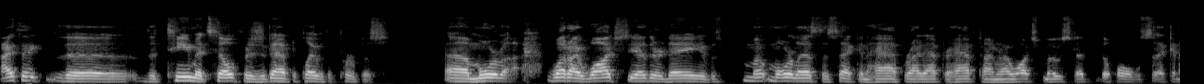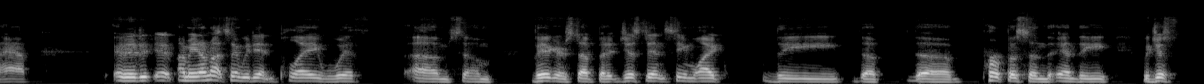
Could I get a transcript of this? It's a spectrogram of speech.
I think the the team itself is going to have to play with a purpose. Uh, more what I watched the other day, it was mo- more or less the second half, right after halftime, and I watched most of the whole second half. And it, it, I mean, I'm not saying we didn't play with um, some vigor and stuff, but it just didn't seem like the the the purpose and and the we just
